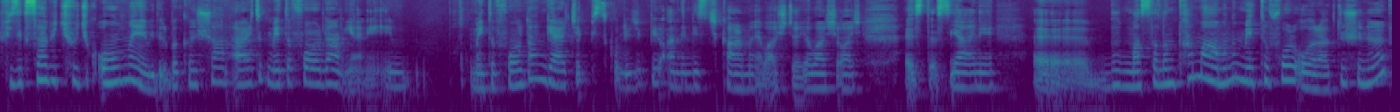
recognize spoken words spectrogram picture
fiziksel bir çocuk olmayabilir. Bakın şu an artık metafordan yani metafordan gerçek psikolojik bir analiz çıkarmaya başlıyor yavaş yavaş Estes. Yani e, bu masalın tamamını metafor olarak düşünüp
